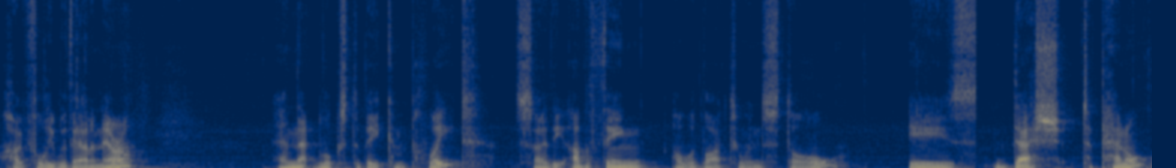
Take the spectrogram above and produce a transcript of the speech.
hopefully without an error. And that looks to be complete. So the other thing I would like to install is dash to panel.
